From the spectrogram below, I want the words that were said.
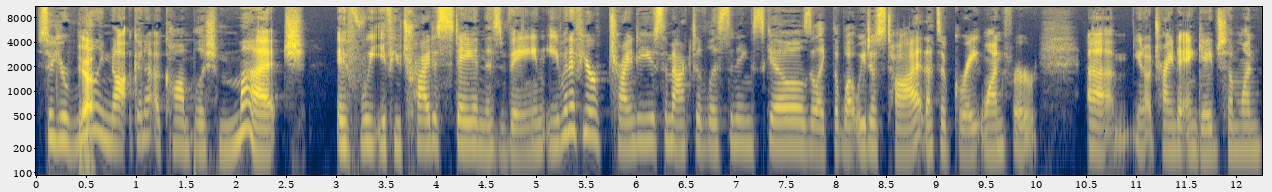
So you're Yeah. really not going to accomplish much if we if you try to stay in this vein even if you're trying to use some active listening skills like the what we just taught that's a great one for um you know trying to engage someone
